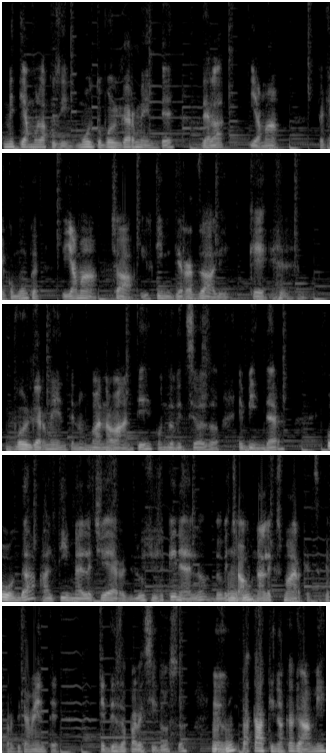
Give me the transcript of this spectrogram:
mettiamola così, molto volgarmente, della Yamaha. Perché comunque Yamaha ha il team di Razzali che volgarmente non vanno avanti con Dovizioso e Binder. Honda ha il team LCR di Lucio Cecchinello dove mm-hmm. c'ha un Alex Marquez che praticamente è desaparecidos mm-hmm. e un Takaki Nakagami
